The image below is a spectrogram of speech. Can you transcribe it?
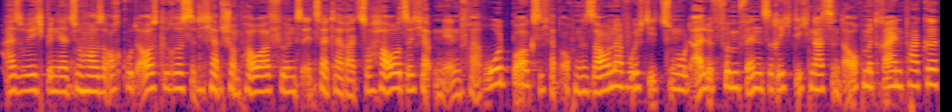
Also ich bin ja zu Hause auch gut ausgerüstet. Ich habe schon Powerföhns etc. zu Hause. Ich habe eine Infrarotbox. Ich habe auch eine Sauna, wo ich die zur Not alle fünf, wenn sie richtig nass sind, auch mit reinpacke.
